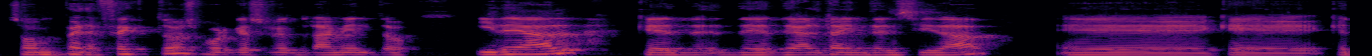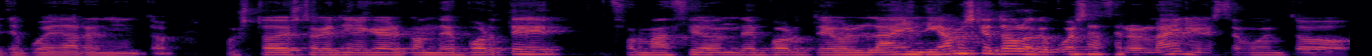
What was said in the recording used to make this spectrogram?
son perfectos porque es un entrenamiento ideal que de, alta intensidad eh, que, que, te puede dar rendimiento. Pues todo esto que tiene que ver con deporte, formación, deporte online, digamos que todo lo que puedes hacer online en este momento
